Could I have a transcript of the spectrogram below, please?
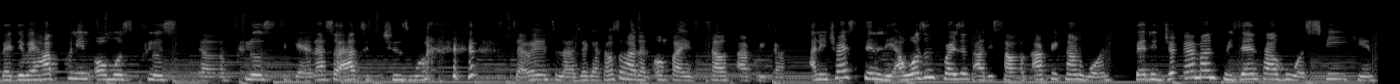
but they were happening almost close um, close together, so I had to choose one. so I went to Las Vegas. I also had an offer in South Africa, and interestingly, I wasn't present at the South African one, but the German presenter who was speaking,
